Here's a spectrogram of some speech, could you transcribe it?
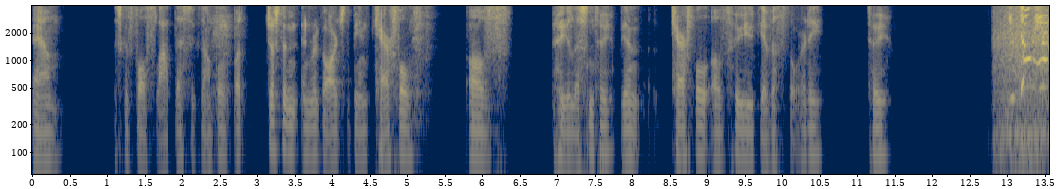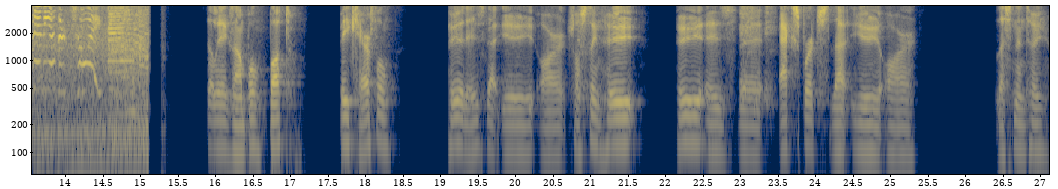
Um, this could fall flat. This example, but just in, in regards to being careful of who you listen to, being careful of who you give authority to. You don't have any other choice. Silly example, but be careful who it is that you are trusting. Who who is the experts that you are listening to?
